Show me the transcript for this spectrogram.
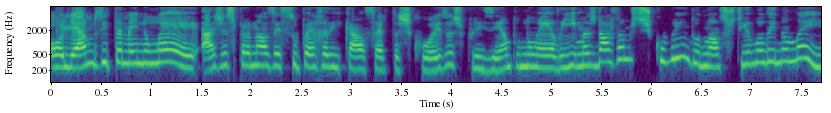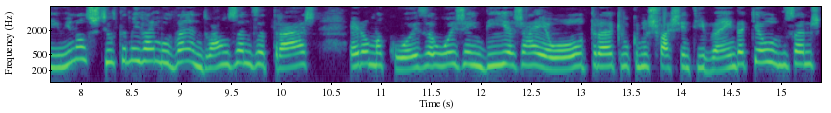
olhamos e também não é, às vezes para nós é super radical certas coisas, por exemplo, não é ali, mas nós vamos descobrindo o nosso estilo ali no meio e o nosso estilo também vai mudando. Há uns anos atrás era uma coisa, hoje em dia já é outra, aquilo que nos faz sentir bem, daqui a uns anos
